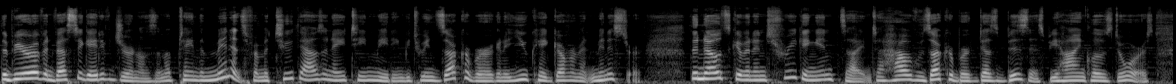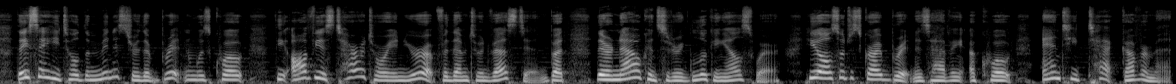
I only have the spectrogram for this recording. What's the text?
The Bureau of Investigative Journalism obtained the minutes from a 2018 meeting between Zuckerberg and a UK government minister. The notes give an intriguing insight into how Zuckerberg does business behind closed doors. They say he told the minister that Britain was, quote, the obvious territory in Europe for them to invest in, but they're now considering looking elsewhere. He also described Britain as having a quote, anti tech government.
